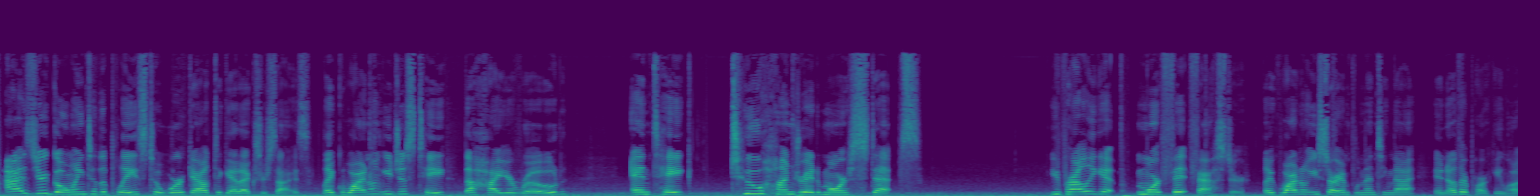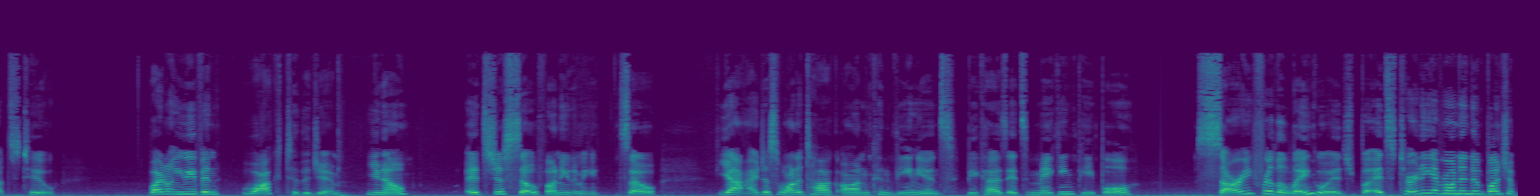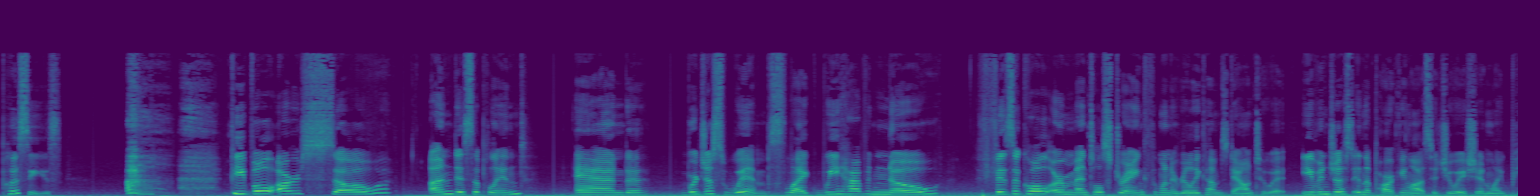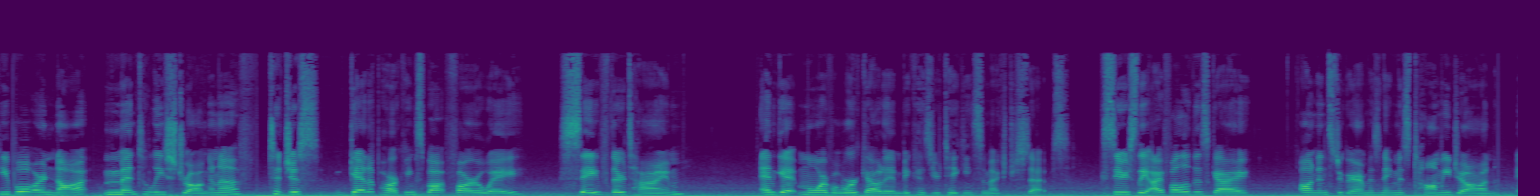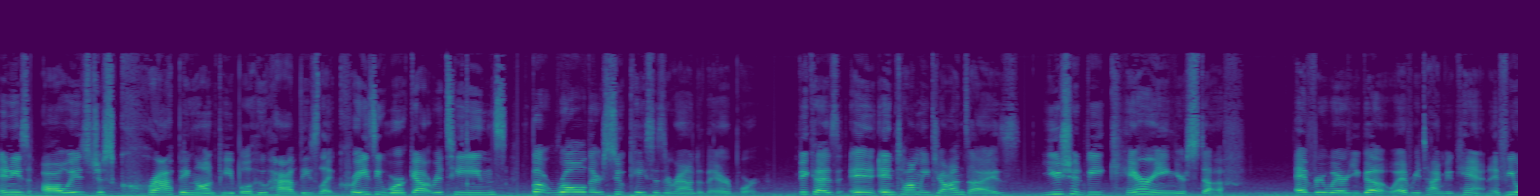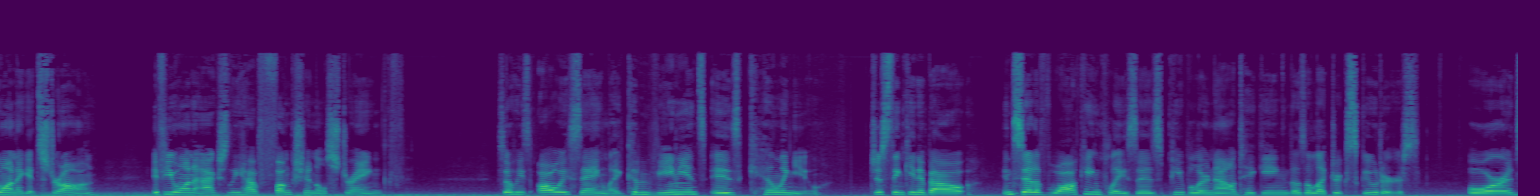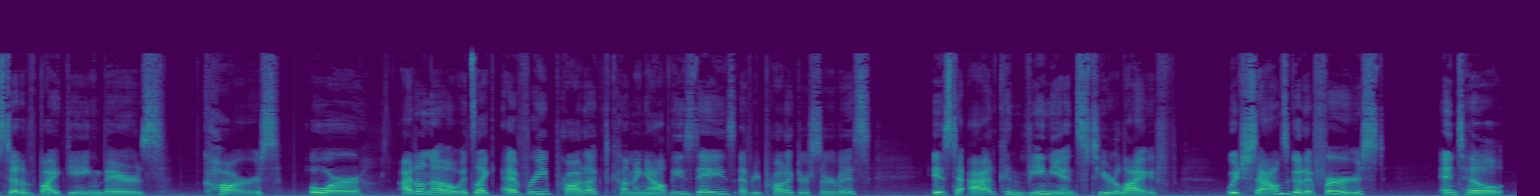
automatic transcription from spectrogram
as you're going to the place to work out to get exercise. Like, why don't you just take the higher road and take 200 more steps? You probably get more fit faster. Like, why don't you start implementing that in other parking lots too? Why don't you even walk to the gym? You know? It's just so funny to me. So, yeah, I just want to talk on convenience because it's making people sorry for the language, but it's turning everyone into a bunch of pussies. People are so undisciplined and we're just wimps. Like, we have no physical or mental strength when it really comes down to it. Even just in the parking lot situation, like people are not mentally strong enough to just get a parking spot far away, save their time, and get more of a workout in because you're taking some extra steps. Seriously, I follow this guy on Instagram. His name is Tommy John, and he's always just crapping on people who have these like crazy workout routines but roll their suitcases around at the airport. Because in, in Tommy John's eyes, you should be carrying your stuff everywhere you go, every time you can. If you want to get strong, if you want to actually have functional strength. So he's always saying, like, convenience is killing you. Just thinking about Instead of walking places, people are now taking those electric scooters. Or instead of biking, there's cars. Or I don't know, it's like every product coming out these days, every product or service is to add convenience to your life, which sounds good at first until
